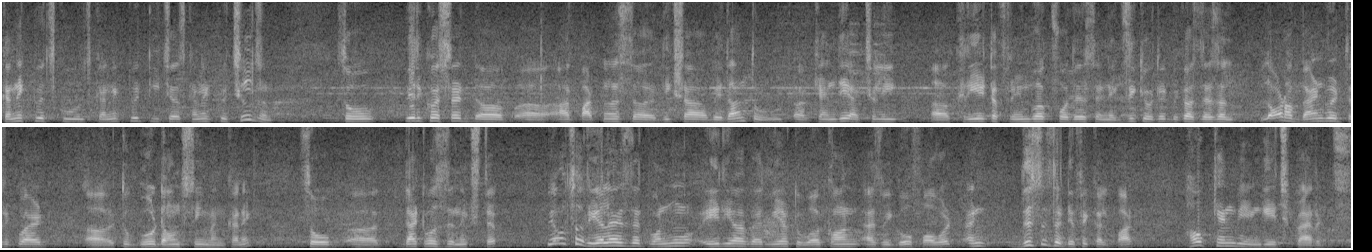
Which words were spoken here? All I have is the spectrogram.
connect with schools, connect with teachers, connect with children. So we requested uh, uh, our partners, uh, Diksha Vedantu, uh, can they actually uh, create a framework for this and execute it because there's a lot of bandwidth required uh, to go downstream and connect. So uh, that was the next step. We also realized that one more area where we have to work on as we go forward, and this is the difficult part how can we engage parents?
